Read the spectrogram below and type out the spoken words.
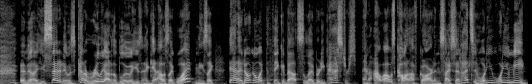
and uh, he said it, and it was kind of really out of the blue. He's, again, I was like, what? And he's like, Dad, I don't know what to think about celebrity pastors. And I, I was caught off guard, and so I said, Hudson, what do you, what do you mean?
